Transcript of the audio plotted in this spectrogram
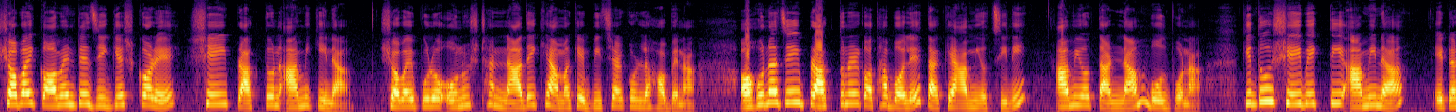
সবাই কমেন্টে জিজ্ঞেস করে, সেই প্রাক্তন আমি কিনা সবাই পুরো অনুষ্ঠান না দেখে আমাকে বিচার করলে হবে না। অহনা যেই প্রাক্তনের কথা বলে, তাকে আমিও চিনি, আমিও তার নাম বলব না। কিন্তু সেই ব্যক্তি আমি না, এটা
